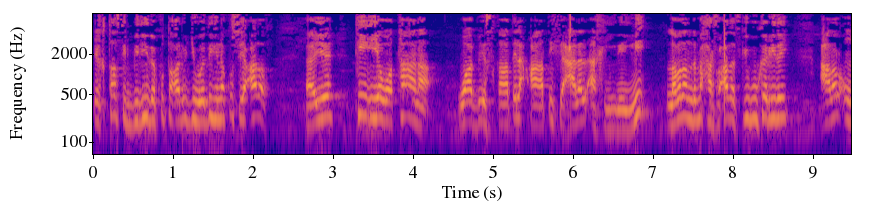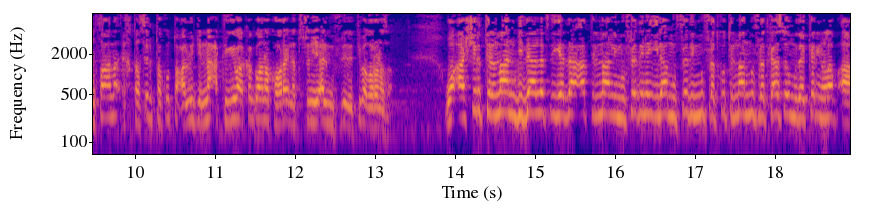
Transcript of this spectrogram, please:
Ikhtasir bidiida ku tacaluji wadihina ku sii cadaf aye ti iyo watana waa biisqaail caaifi cala alakhiirayni labadan dambe xarfu cadafkii buu ka riday. Cala lunhaana ikhtasirta ku tacaluji nactigiibaa ka goona ka horeyna tusinaya almufradati baad ohanaysa wa ashir tilmaan bidaa lafdiga daa tilmaan limufradina ilaa mufradin mufrad ku tilmaan mufradkaasoo mudakarin lab a.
